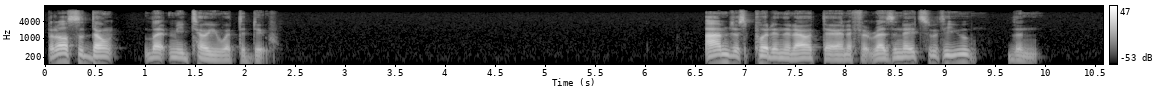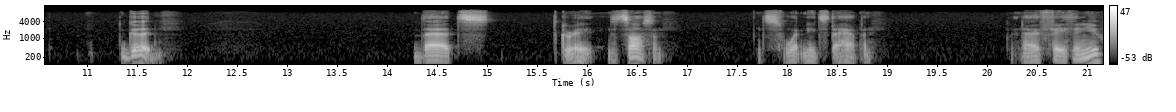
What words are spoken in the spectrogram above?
But also don't let me tell you what to do. I'm just putting it out there, and if it resonates with you, then good that's great. It's awesome. It's what needs to happen. And I have faith in you.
